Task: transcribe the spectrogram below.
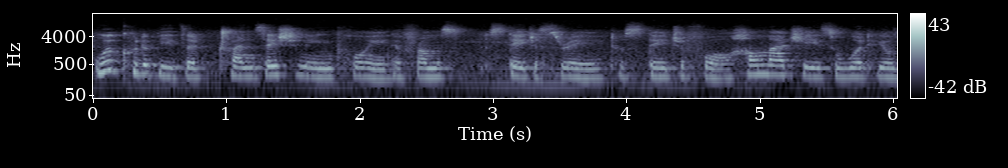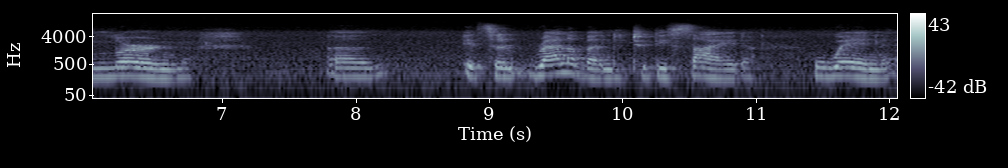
what could be the transitioning point from stage three to stage four? How much is what you learn? Uh, it's relevant to decide when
